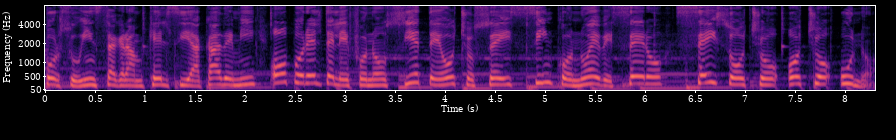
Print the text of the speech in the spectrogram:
por su Instagram Kelsey Academy o por el teléfono 786-590-6881.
